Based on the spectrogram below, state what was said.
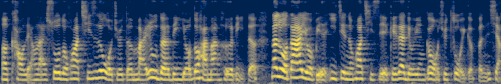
呃考量来说的话，其实我觉得买入的理由都还蛮合理的。那如果大家有别的意见的话，其实也可以在留言跟我去做一个分享。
